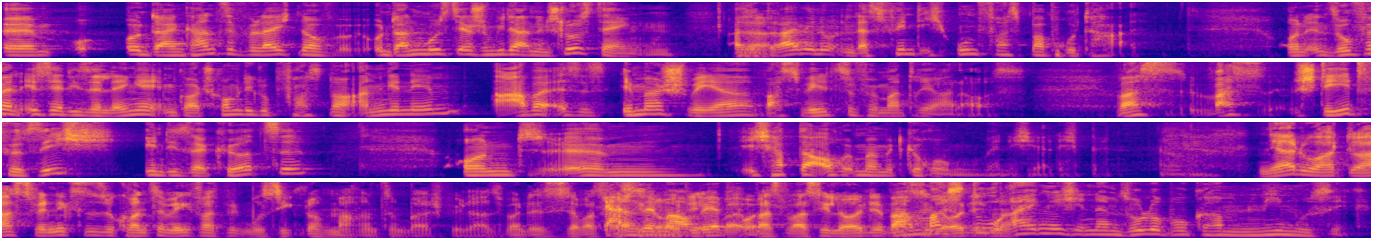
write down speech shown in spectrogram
Ähm, und dann kannst du vielleicht noch, und dann musst du ja schon wieder an den Schluss denken. Also Ja. drei Minuten, das finde ich unfassbar brutal. Und insofern ist ja diese Länge im Couch Comedy Club fast noch angenehm, aber es ist immer schwer, was wählst du für Material aus? Was, was steht für sich in dieser Kürze? Und ähm, ich habe da auch immer mit gerungen, wenn ich ehrlich bin. ja du, hast, du hast wenigstens, du konntest ja wenigstens was mit Musik noch machen zum Beispiel. Also das ist ja was, Ja, was, das die Leute, was, was die Leute, was Warum die machst Leute du immer- eigentlich in deinem Soloprogramm nie Musik?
